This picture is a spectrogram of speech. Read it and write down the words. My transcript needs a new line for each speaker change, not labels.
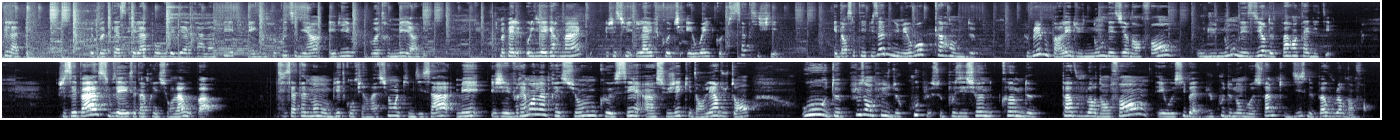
fais la paix. Le podcast qui est là pour vous aider à faire la paix avec votre quotidien et vivre votre meilleure vie. Je m'appelle Olivia Garmac, je suis life coach et weight coach certifié. Et dans cet épisode numéro 42, je voulais vous parler du non-désir d'enfant ou du non-désir de parentalité. Je ne sais pas si vous avez cette impression-là ou pas. C'est certainement mon biais de confirmation qui me dit ça, mais j'ai vraiment l'impression que c'est un sujet qui est dans l'air du temps, où de plus en plus de couples se positionnent comme de pas vouloir d'enfants, et aussi bah, du coup de nombreuses femmes qui disent ne pas vouloir d'enfants.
